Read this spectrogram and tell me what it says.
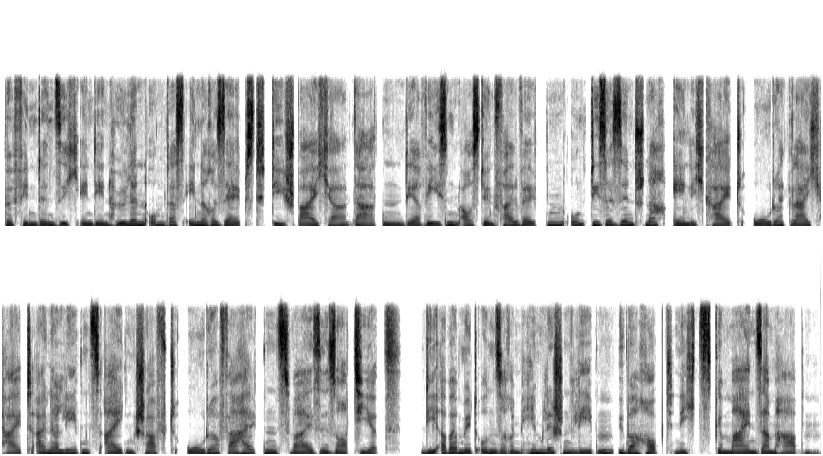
befinden sich in den Hüllen um das innere Selbst die Speicherdaten der Wesen aus den Fallwelten und diese sind nach Ähnlichkeit oder Gleichheit einer Lebenseigenschaft oder Verhaltensweise sortiert, die aber mit unserem himmlischen Leben überhaupt nichts gemeinsam haben.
